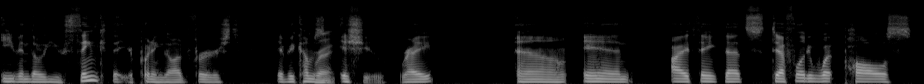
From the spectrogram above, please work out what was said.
even though you think that you're putting God first, it becomes an issue, right? Um, and I think that's definitely what Paul's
